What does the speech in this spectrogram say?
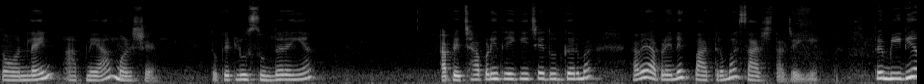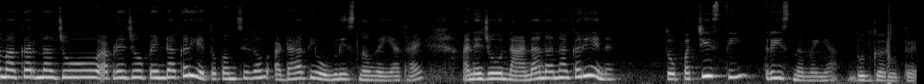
તો ઓનલાઈન આપને આ મળશે. તો કેટલું સુંદર અહીંયા. આપણે છાપણી થઈ ગઈ છે દૂધઘરમાં. હવે આપણે એને પાત્રમાં સાચતા જઈએ. તો મીડિયમ આકારના જો આપણે જો પેંડા કરીએ, તો કમસે કમ અઢારથી ઓગણીસ નંગ અહીંયા થાય. અને જો નાના નાના કરીએ ને, તો પચીસથી ત્રીસ નંગ અહીંયા દૂધઘર ઉતરે.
